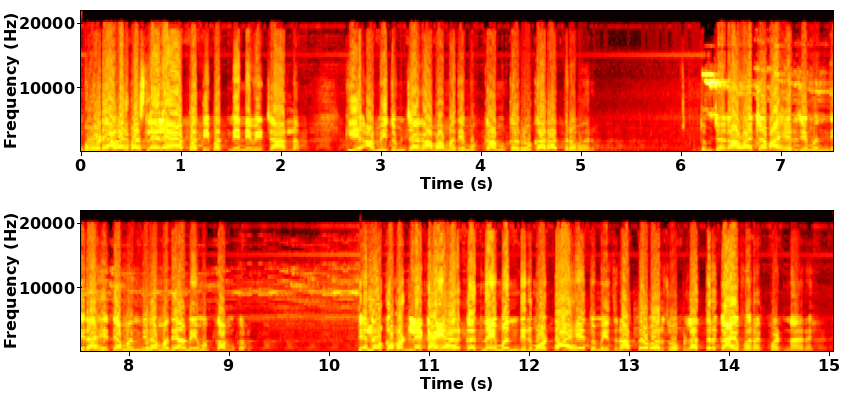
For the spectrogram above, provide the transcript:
घोड्यावर बसलेल्या पती पत्नींनी विचारलं की आम्ही तुमच्या गावामध्ये मुक्काम करू का रात्रभर? तुमच्या गावाच्या बाहेर जे मंदिर आहे त्या मंदिरामध्ये आम्ही मुक्काम करू. ते लोक म्हटले काही हरकत नाही मंदिर मोठं आहे तुम्ही रात्रभर झोपलात तर काय फरक पडणार आहे?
